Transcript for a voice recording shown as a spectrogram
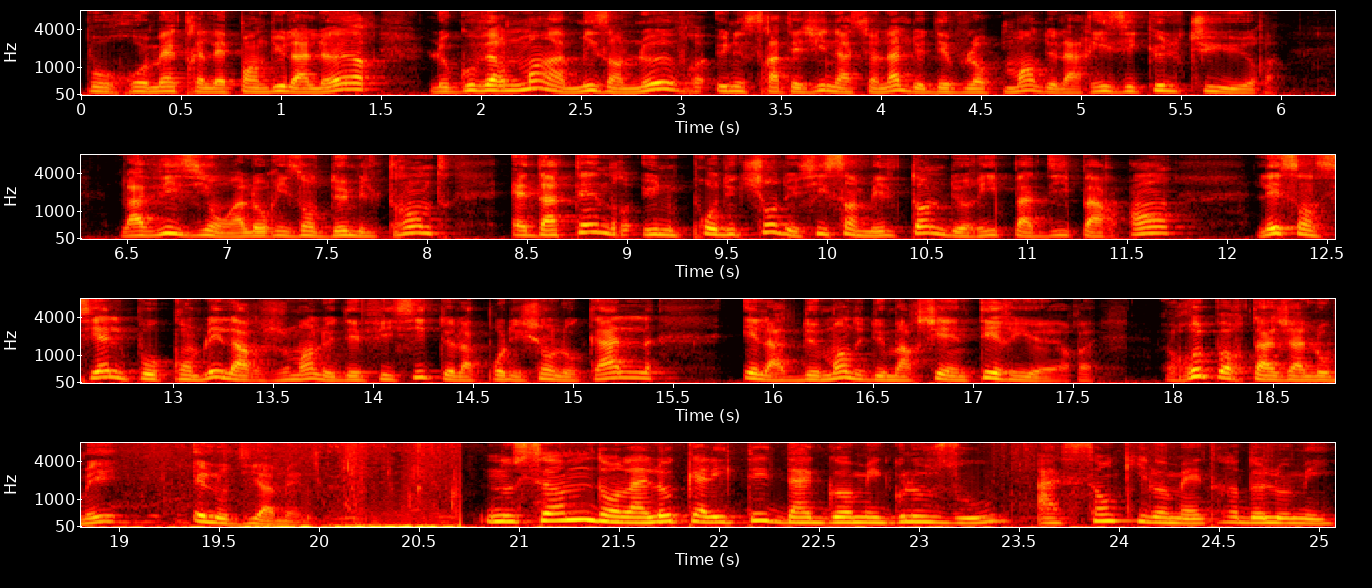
Pour remettre les pendules à l'heure, le gouvernement a mis en œuvre une stratégie nationale de développement de la riziculture. La vision à l'horizon 2030 est d'atteindre une production de 600 000 tonnes de riz paddy par an l'essentiel pour combler largement le déficit de la production locale et la demande du marché intérieur. Reportage à Lomé, Elodie Amen. Nous sommes dans la localité d'Agom et à 100 km de Lomé.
